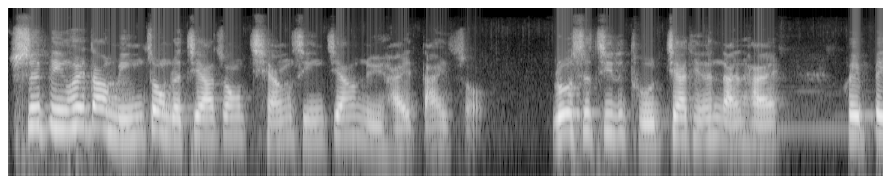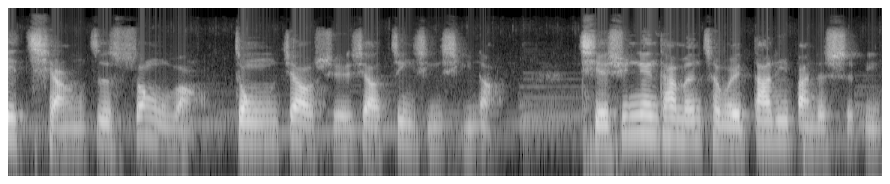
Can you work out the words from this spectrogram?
士兵会到民众的家中强行将女孩带走。若是基督徒家庭的男孩，会被强制送往宗教学校进行洗脑，且训练他们成为大力班的士兵。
